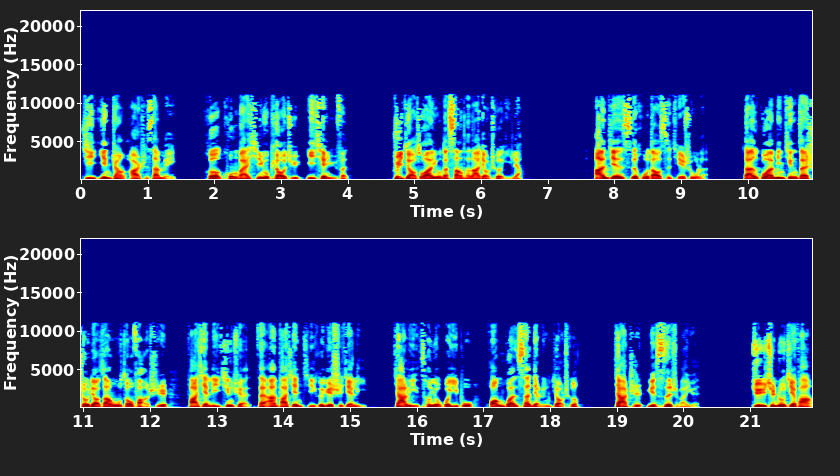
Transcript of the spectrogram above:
及印章二十三枚，和空白信用票据一千余份，追缴作案用的桑塔纳轿车一辆。案件似乎到此结束了，但公安民警在收缴赃物走访时，发现李清选在案发前几个月时间里，家里曾有过一部皇冠三点零轿车，价值约四十万元。据群众揭发。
